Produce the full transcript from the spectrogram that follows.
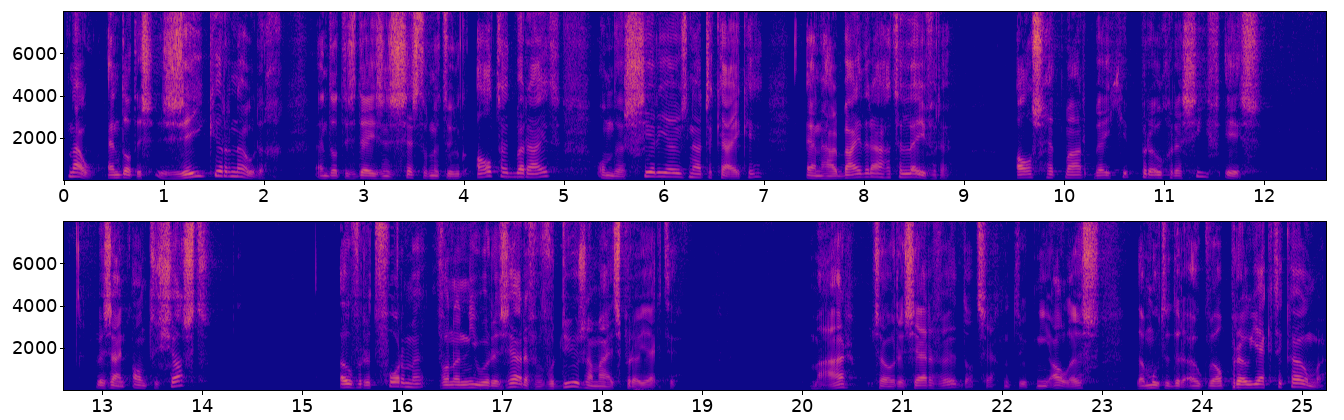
Nou, en dat is zeker nodig. En dat is D66 natuurlijk altijd bereid om daar serieus naar te kijken en haar bijdrage te leveren. Als het maar een beetje progressief is. We zijn enthousiast over het vormen van een nieuwe reserve voor duurzaamheidsprojecten. Maar zo'n reserve, dat zegt natuurlijk niet alles, dan moeten er ook wel projecten komen.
